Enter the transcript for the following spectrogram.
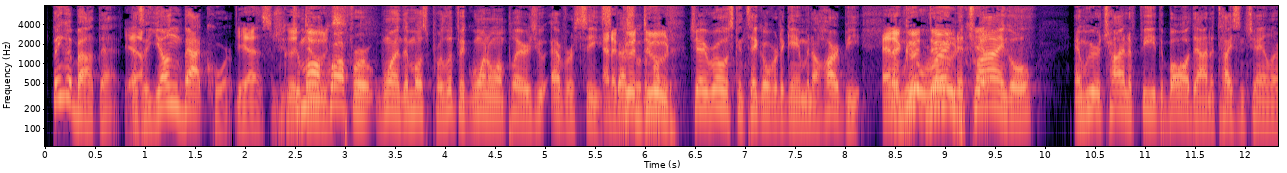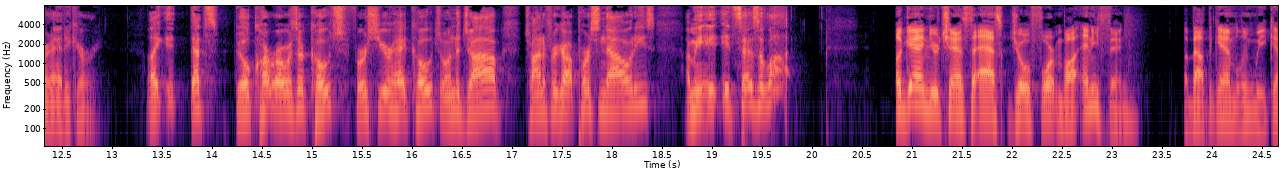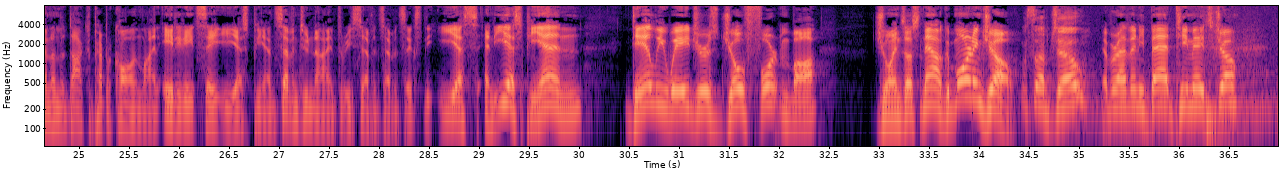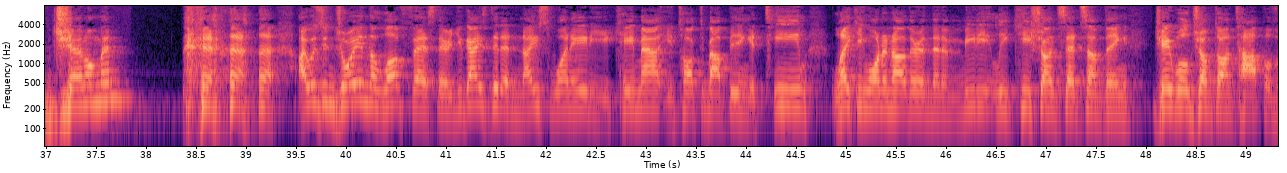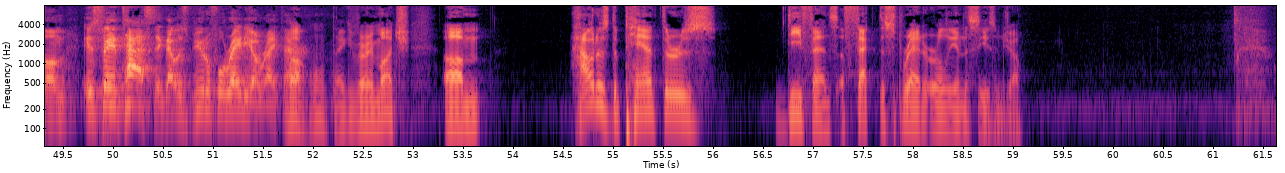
Think about that. Yeah. As a young backcourt. Yeah, Jamal dudes. Crawford, one of the most prolific one-on-one players you ever see. And a good the dude. Jay Rose can take over the game in a heartbeat. And a we good were running dude, the yeah. triangle, and we were trying to feed the ball down to Tyson Chandler and Eddie Curry. Like it, that's Bill Cartwright was our coach, first year head coach on the job, trying to figure out personalities. I mean, it, it says a lot. Again, your chance to ask Joe Fortenbaugh anything about the gambling weekend on the Dr. Pepper call-in line, 888-SAY-ESPN, 729-3776. The ES and ESPN Daily Wagers, Joe Fortenbaugh joins us now. Good morning, Joe. What's up, Joe? Ever have any bad teammates, Joe? Gentlemen, I was enjoying the love fest there. You guys did a nice 180. You came out, you talked about being a team, liking one another, and then immediately Keyshawn said something. Jay Will jumped on top of him. It was fantastic. That was beautiful radio right there. Oh, well, thank you very much. Um, how does the Panthers' defense affect the spread early in the season, Joe?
